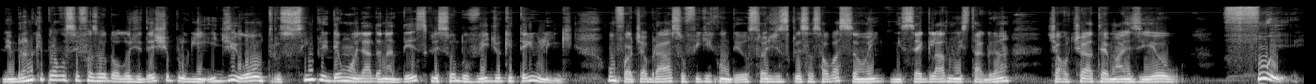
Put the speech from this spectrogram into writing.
Lembrando que para você fazer o download deste plugin e de outros, sempre dê uma olhada na descrição do vídeo que tem o link. Um forte abraço, fique com Deus, só Jesus a salvação, hein? Me segue lá no Instagram, tchau tchau, até mais e eu fui!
